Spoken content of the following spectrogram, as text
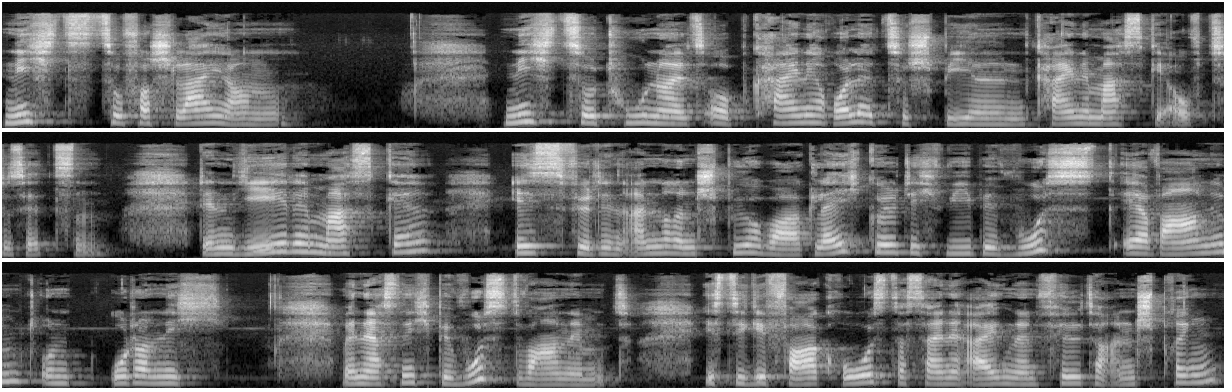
Nichts zu verschleiern. Nicht so tun, als ob keine Rolle zu spielen, keine Maske aufzusetzen. Denn jede Maske ist für den anderen spürbar, gleichgültig wie bewusst er wahrnimmt und oder nicht. Wenn er es nicht bewusst wahrnimmt, ist die Gefahr groß, dass seine eigenen Filter anspringen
